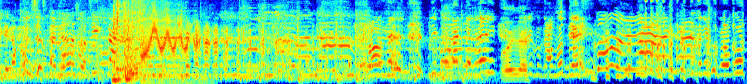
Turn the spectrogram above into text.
Kinakonsist na na sa chingka. Oy, Di ko kabot ay. Di ko kabot.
